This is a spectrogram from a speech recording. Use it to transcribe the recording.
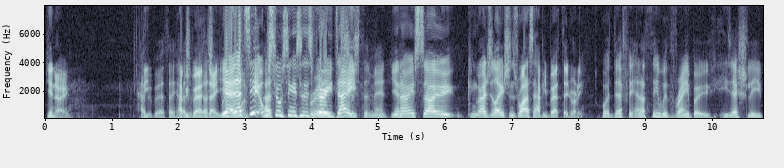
you know, Happy the- birthday. Happy That's a- that's birthday. yeah, that's one. it. We're That's still singing to this very day. man. You Yeah. know, so congratulations. Write us a happy birthday, Ronnie. Well, definitely. And I think with Rainbow, he's actually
